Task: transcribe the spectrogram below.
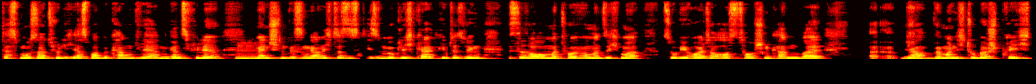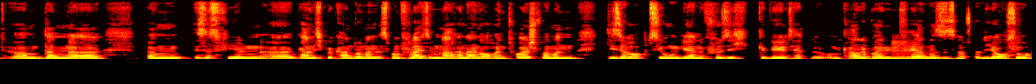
das muss natürlich erstmal bekannt werden. Ganz viele mhm. Menschen wissen gar nicht, dass es diese Möglichkeit gibt. Deswegen ist es auch immer toll, wenn man sich mal so wie heute austauschen kann, weil ja, wenn man nicht drüber spricht, ähm, dann äh, ähm, ist es vielen äh, gar nicht bekannt und dann ist man vielleicht im Nachhinein auch enttäuscht, weil man diese Option gerne für sich gewählt hätte. Und gerade bei den mhm. Pferden ist es natürlich auch so,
